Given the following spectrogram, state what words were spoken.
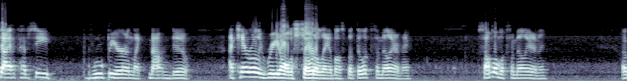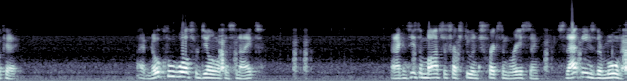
Diet Pepsi, root beer, and like Mountain Dew. I can't really read all the soda labels, but they look familiar to me. Some of them look familiar to me. Okay. I have no clue who else we're dealing with this night. And I can see some monster trucks doing tricks and racing. So that means they're moving.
